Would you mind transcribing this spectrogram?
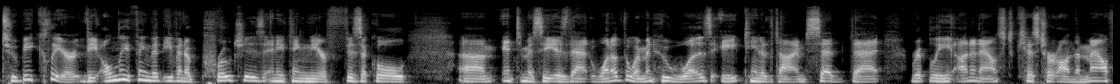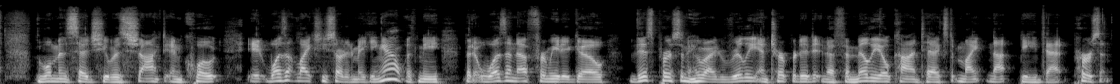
to be clear, the only thing that even approaches anything near physical um, intimacy is that one of the women, who was 18 at the time, said that Ripley, unannounced, kissed her on the mouth. The woman said she was shocked and, quote, it wasn't like she started making out with me, but it was enough for me to go, this person who I'd really interpreted in a familial context might not be that person.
